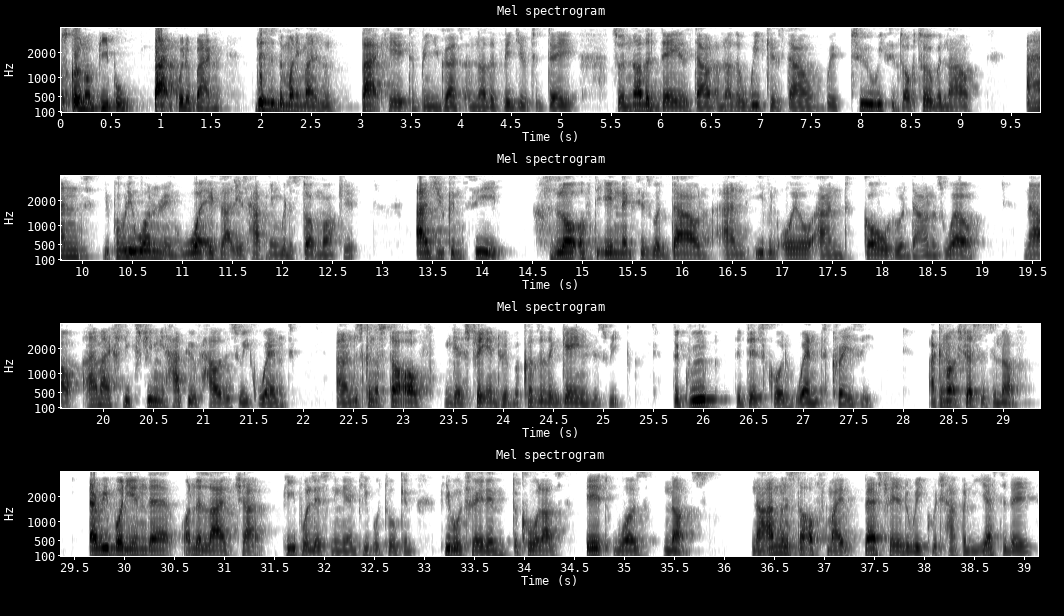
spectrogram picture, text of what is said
What's going on, people? Back with a bang. This is the Money Management back here to bring you guys another video today. So, another day is down, another week is down. We're two weeks into October now, and you're probably wondering what exactly is happening with the stock market. As you can see, a lot of the indexes were down, and even oil and gold were down as well. Now, I'm actually extremely happy with how this week went, and I'm just going to start off and get straight into it because of the gains this week. The group, the Discord went crazy. I cannot stress this enough everybody in there on the live chat, people listening in, people talking, people trading, the call outs, it was nuts. Now I'm going to start off my best trade of the week, which happened yesterday,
